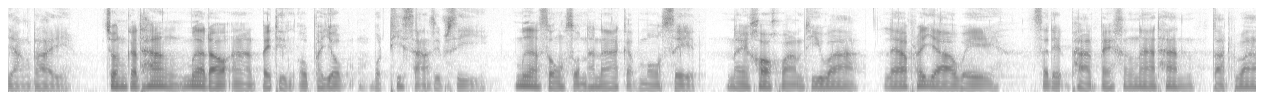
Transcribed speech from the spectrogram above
อย่างไร จนกระทั่งเมื่อเราอ่านไปถึงอพยพบทที่ 34 เมื่อทรงสนทนากับโมเสสในข้อความที่ว่า แล้วพระยาเวเสด็จผ่านไปข้างหน้าท่านตรัสว่า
